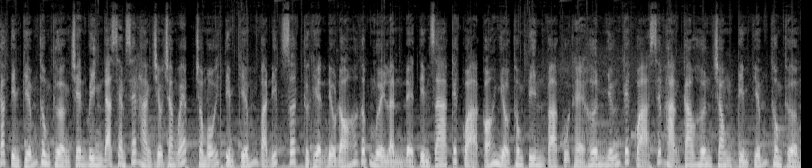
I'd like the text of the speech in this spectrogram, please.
Các tìm kiếm thông thường trên Bing đã xem xét hàng triệu trang web cho mỗi tìm kiếm và Deep Search thực hiện điều đó gấp 10 lần để tìm ra kết quả có nhiều thông tin và cụ thể hơn những kết quả xếp hạng cao hơn trong tìm kiếm thông thường.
